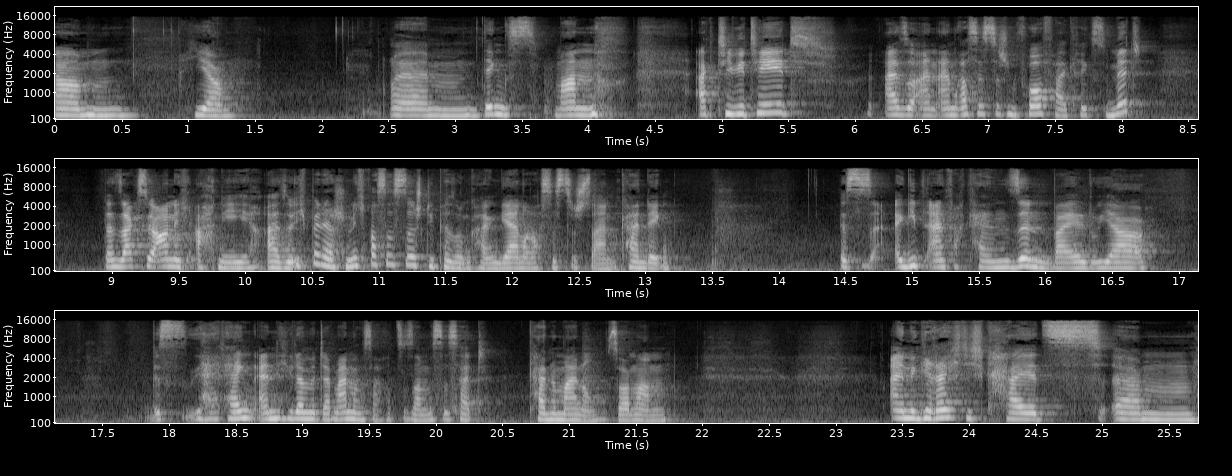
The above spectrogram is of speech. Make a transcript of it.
ähm, hier, ähm, Dings, Mann, Aktivität, also einen, einen rassistischen Vorfall kriegst du mit, dann sagst du ja auch nicht, ach nee, also ich bin ja schon nicht rassistisch, die Person kann gerne rassistisch sein, kein Ding. Es ist, ergibt einfach keinen Sinn, weil du ja, es hängt eigentlich wieder mit der Meinungssache zusammen. Es ist halt keine Meinung, sondern eine Gerechtigkeits, ähm,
